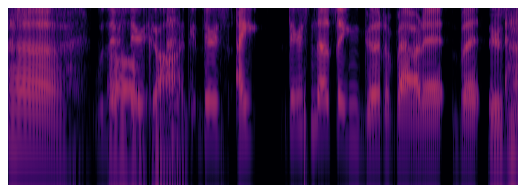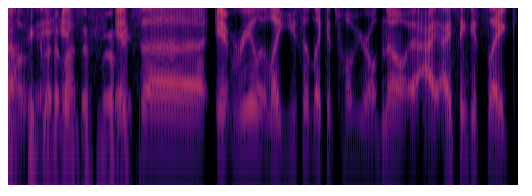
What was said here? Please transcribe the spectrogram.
Uh, there- Oh, there- God. uh, there's I. There's nothing good about it, but There's oh, nothing good about this movie. It's uh, it really like you said, like a 12 year old. No, I, I think it's like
